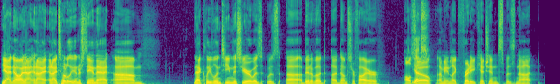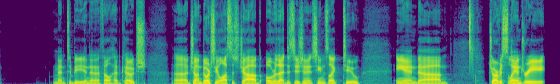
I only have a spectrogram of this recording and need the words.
Yeah, no, and I and I and I totally understand that. Um, that Cleveland team this year was was uh, a bit of a, a dumpster fire. Also, yes. I mean, like Freddie Kitchens was not meant to be an NFL head coach. Uh, John Dorsey lost his job over that decision. It seems like too, and um, Jarvis Landry,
